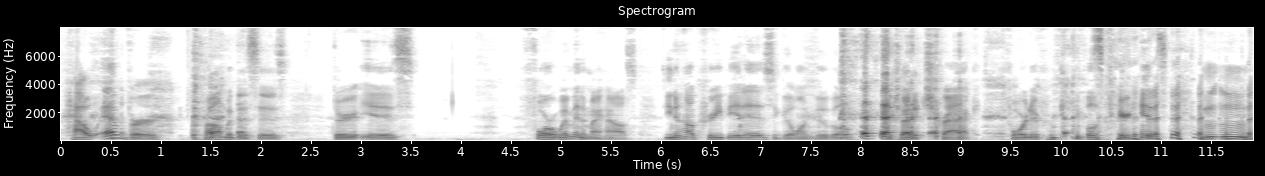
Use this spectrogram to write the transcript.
However, the problem with this is there is four women in my house. Do you know how creepy it is to go on Google to try to track four different people's periods? Mm-mm,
